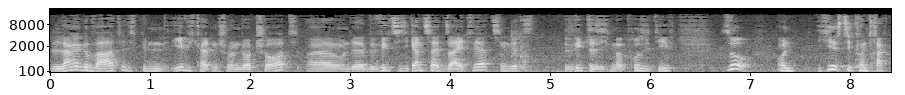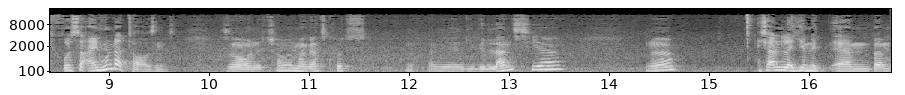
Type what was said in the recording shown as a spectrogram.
Lange gewartet, ich bin Ewigkeiten schon dort short äh, und er bewegt sich die ganze Zeit seitwärts und jetzt bewegt er sich mal positiv. So, und hier ist die Kontraktgröße 100.000. So, und jetzt schauen wir mal ganz kurz noch bei mir in die Bilanz hier. Ne? Ich handle hier mit, ähm, beim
